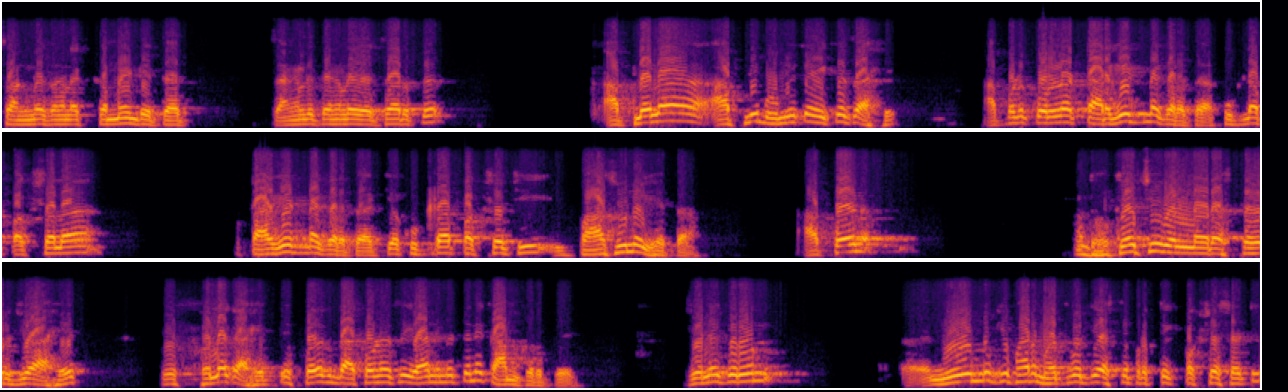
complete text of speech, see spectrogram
चांगल्या चांगल्या कमेंट येतात. चांगले चांगल्या याचा अर्थ आपल्याला आपली भूमिका एकच आहे. आपण कोणाला टार्गेट न करता कुठल्या पक्षाला टार्गेट न करता किंवा कुठल्या पक्षाची बाजू न घेता आपण धोक्याची वळणं रस्त्यावर जे आहेत ते फलक आहेत ते फलक दाखवण्याचं या निमित्ताने काम करतोय. जेणेकरून निवडणूक ही फार महत्वाची असते प्रत्येक पक्षासाठी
